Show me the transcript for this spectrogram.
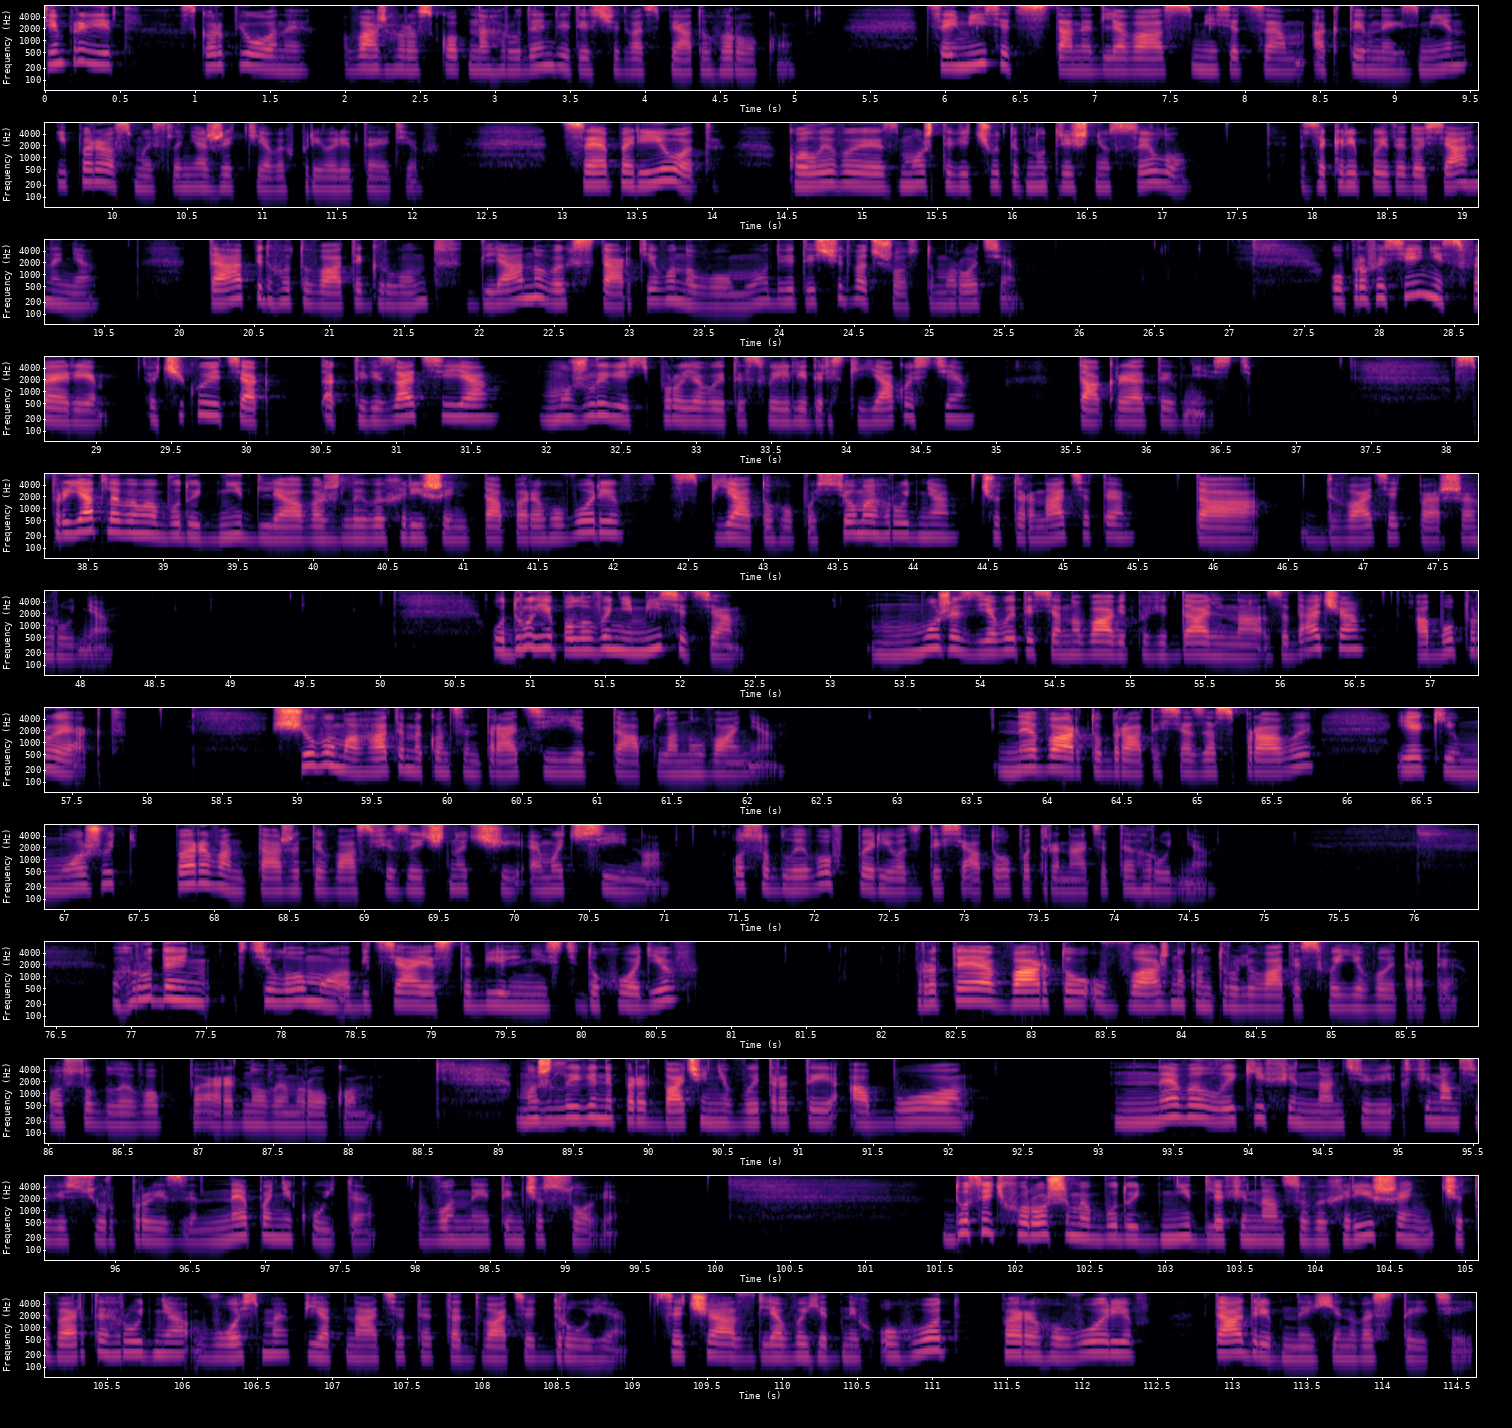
Всім привіт! Скорпіони! Ваш гороскоп на грудень 2025 року. Цей місяць стане для вас місяцем активних змін і переосмислення життєвих пріоритетів. Це період, коли ви зможете відчути внутрішню силу, закріпити досягнення та підготувати ґрунт для нових стартів у новому 2026 році. У професійній сфері очікується активізація, можливість проявити свої лідерські якості та креативність. Сприятливими будуть дні для важливих рішень та переговорів з 5 по 7 грудня, 14 та 21 грудня. У другій половині місяця може з'явитися нова відповідальна задача або проект, що вимагатиме концентрації та планування. Не варто братися за справи, які можуть перевантажити вас фізично чи емоційно, особливо в період з 10 по 13 грудня. Грудень в цілому обіцяє стабільність доходів, проте варто уважно контролювати свої витрати, особливо перед Новим роком. Можливі непередбачені витрати або невеликі фінансові, фінансові сюрпризи. Не панікуйте, вони тимчасові. Досить хорошими будуть дні для фінансових рішень 4 грудня, 8, 15 та 22. Це час для вигідних угод, переговорів та дрібних інвестицій.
